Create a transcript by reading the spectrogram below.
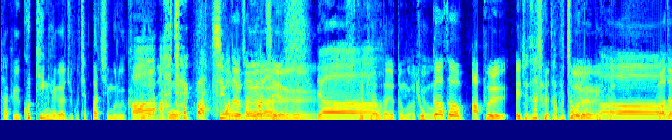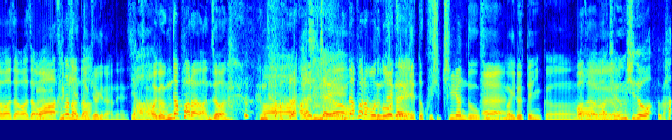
다그 코팅 해가지고 책받침으로 갖고 아, 다니고 책받침. 맞아요, 책받침. 네, 네. 야. 그렇게 하고 다녔던 것 같아요. 교과서 앞을 H.O.T 사진을 다 붙여버려요. 네. 아. 맞아, 맞아, 맞아. 네, 와, 막 그렇게 생각난다. 기억이 나네. 진짜. 야. 어, 이거 응답하라, 완전. 아, 아, 진짜요? 응답하라 보는 거 그때가 같아. 이제 또 97년도 네. 막 이럴 때니까. 맞아요, 아, 맞아요. 재흥 씨도 하-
